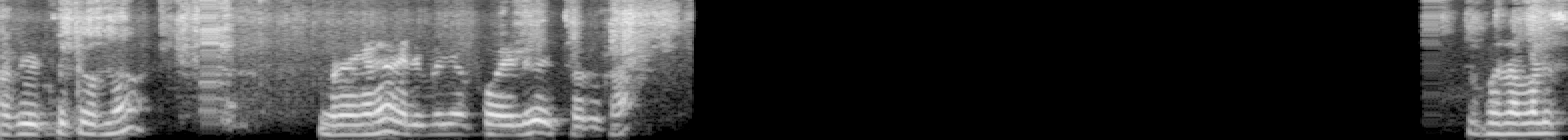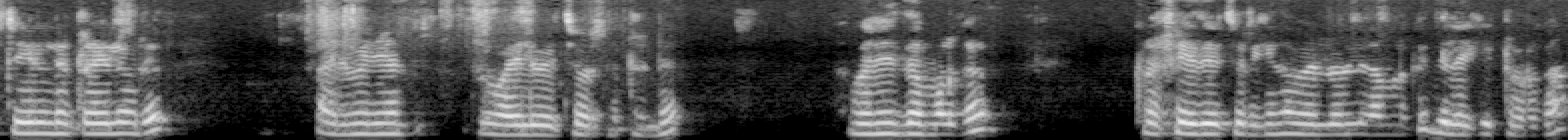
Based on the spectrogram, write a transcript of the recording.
അത് വെച്ചിട്ടൊന്ന് ഇവിടെ ഇങ്ങനെ അലുമിനിയം ഫോയിൽ വെച്ചെടുക്കാം ഇപ്പോൾ നമ്മൾ സ്റ്റീലിന്റെ ട്രേയിൽ ഒരു അലുമിനിയം ഫോയിൽ വെച്ച് കൊടുത്തിട്ടുണ്ട്. അപ്പോൾ ഇത് നമ്മൾക്ക് ക്രഷ് ചെയ്ത് വെച്ചിരിക്കുന്ന വെള്ളുള്ളി നമ്മൾക്ക് ഇതിലേക്ക് ഇട്ട് കൊടുക്കാം.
